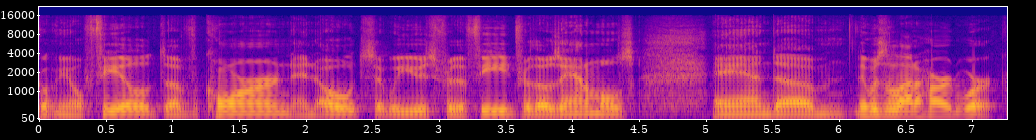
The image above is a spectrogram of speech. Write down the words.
you know fields of corn and oats that we used for the feed for those animals, and um, it was a lot of hard work.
